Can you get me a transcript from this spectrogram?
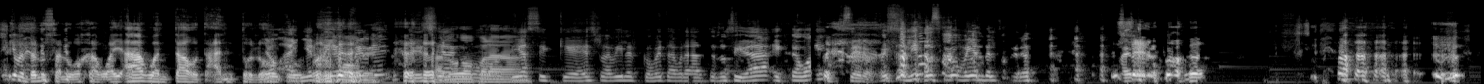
Hay que mandar un saludo a Hawái. Ha aguantado tanto, Yo loco. ayer vi un meme que decía como para- días sin que Ezra Miller cometa una atrocidad en Hawái, cero. Y salía así como viendo el cero. Cero.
